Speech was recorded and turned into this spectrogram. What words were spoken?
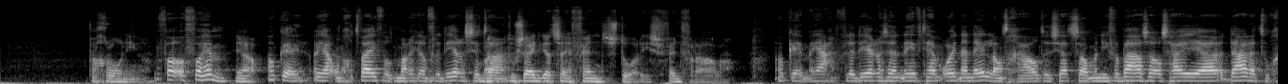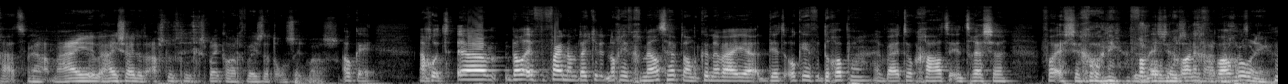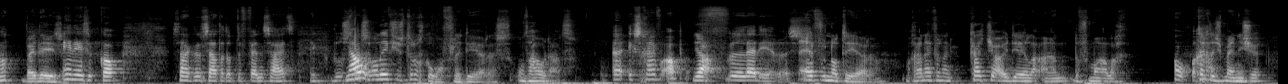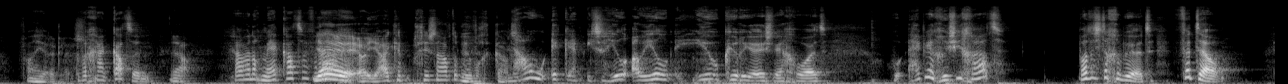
Van Groningen. Voor, voor hem? Ja. Oké, oh ja, ongetwijfeld. Mark-Jan Vladeris zit Maar daar. toen zei hij dat zijn fanstories, fanverhalen. Oké, maar ja, Vladeris en- heeft hem ooit naar Nederland gehaald. Dus het zou me niet verbazen als hij eh, daar naartoe gaat. Ja, maar hij, hij zei dat er absoluut geen gesprekken waren geweest dat onzin was. Oké. Nou goed, ehm, wel even fijn omdat je dit nog even gemeld hebt. Dan kunnen wij eh, dit ook even droppen. Hebben wij het ook gehad, de interesse voor SC Groningen. Dus van SC Groningen Bomen. Groningen, bij deze. In deze kop staat, staat het op de fansite. Ik wil straks Nou- wel eventjes terugkomen op Flederis. Onthoud dat. Eh, ik schrijf op Ja. Vladeris. Even noteren. We gaan even een katje uitdelen aan de voormalig Oh, technisch manager van Heracles. we gaan katten. Ja. Gaan we nog meer katten Ja, ja, ja, ja, ik heb gisteravond ook heel veel gekat. Nou, ik heb iets heel, heel, heel curieus weggehoord. Heb je ruzie gehad? Wat is er gebeurd? Vertel.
